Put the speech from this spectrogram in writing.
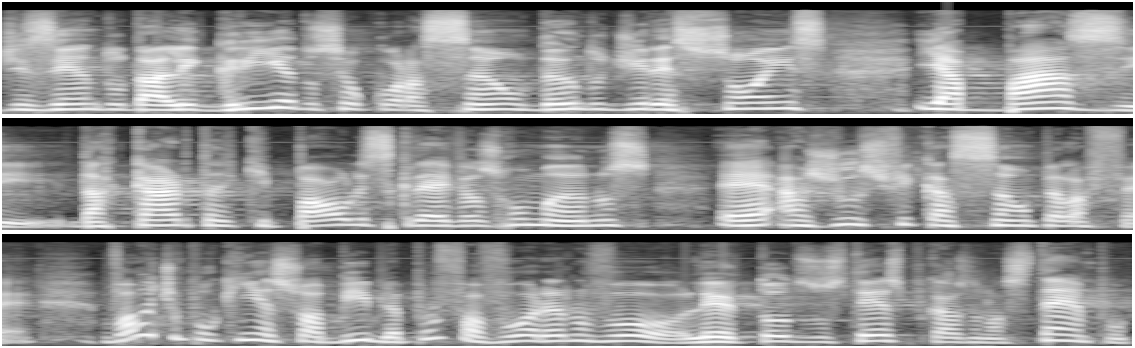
dizendo da alegria do seu coração, dando direções, e a base da carta que Paulo escreve aos Romanos é a justificação pela fé. Volte um pouquinho a sua Bíblia, por favor, eu não vou ler todos os textos por causa do nosso tempo,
